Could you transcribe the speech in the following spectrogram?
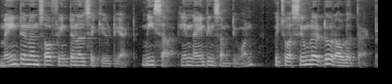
Maintenance of Internal Security Act, MISA, in 1971, which was similar to Rowlatt Act.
